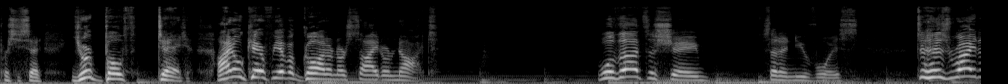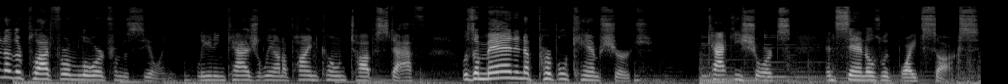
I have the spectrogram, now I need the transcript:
Percy said. You're both dead. I don't care if we have a god on our side or not. Well, that's a shame, said a new voice. To his right, another platform lowered from the ceiling. Leaning casually on a pine cone top staff was a man in a purple camp shirt, khaki shorts, and sandals with white socks.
